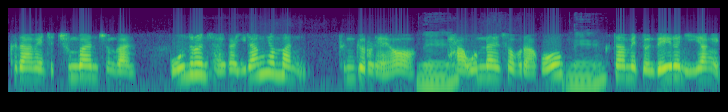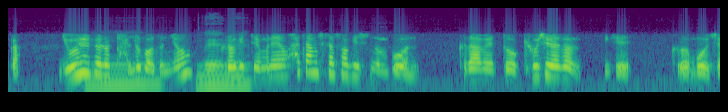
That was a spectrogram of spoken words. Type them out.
그 다음에 이제 중간 중간 오늘은 저희가 1학년만 등교를 해요. 네. 다 온라인 수업을 하고 네. 그 다음에 또 내일은 2학년 그러니까 요일별로 음. 다르거든요. 네. 그렇기 네. 때문에 화장실에 서 계시는 분, 그 다음에 또 교실에서 이게 그 뭐지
